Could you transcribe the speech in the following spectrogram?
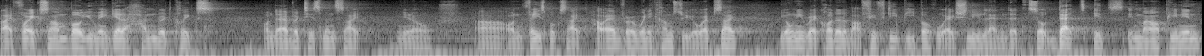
Like for example, you may get a hundred clicks on the advertisement site you know, uh, on Facebook side. However, when it comes to your website, you only recorded about 50 people who actually landed. So that is, in my opinion,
